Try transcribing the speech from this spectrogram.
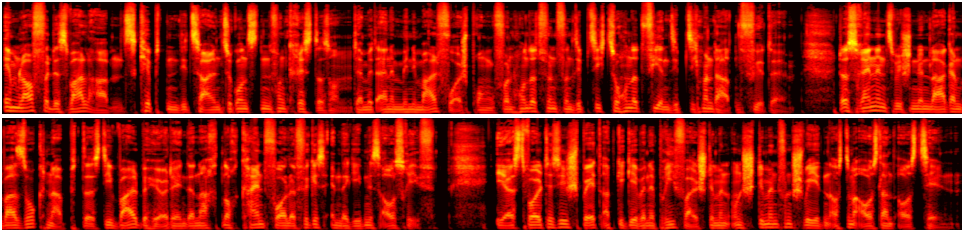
Im Laufe des Wahlabends kippten die Zahlen zugunsten von Christensen, der mit einem Minimalvorsprung von 175 zu 174 Mandaten führte. Das Rennen zwischen den Lagern war so knapp, dass die Wahlbehörde in der Nacht noch kein vorläufiges Endergebnis ausrief. Erst wollte sie spät abgegebene Briefwahlstimmen und Stimmen von Schweden aus dem Ausland auszählen.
